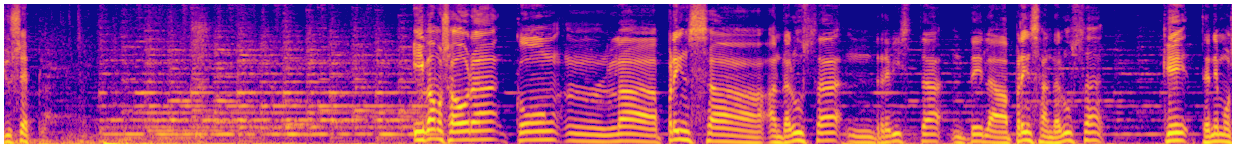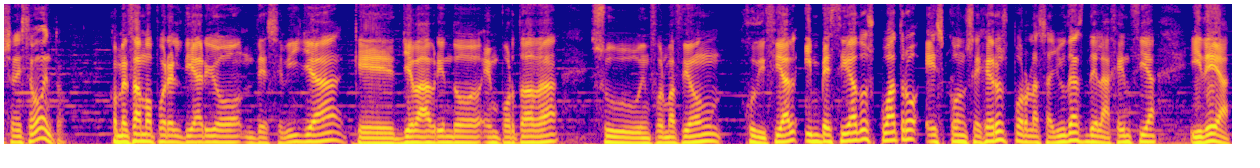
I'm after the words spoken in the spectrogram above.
Josep. Y vamos ahora con mm, la prensa andaluza, revista de la prensa andaluza que tenemos en este momento. Comenzamos por el diario de Sevilla, que lleva abriendo en portada su información judicial. Investigados cuatro exconsejeros por las ayudas de la agencia IDEA.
